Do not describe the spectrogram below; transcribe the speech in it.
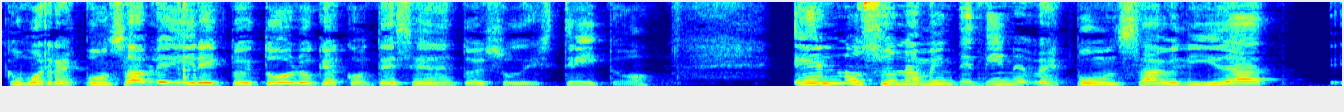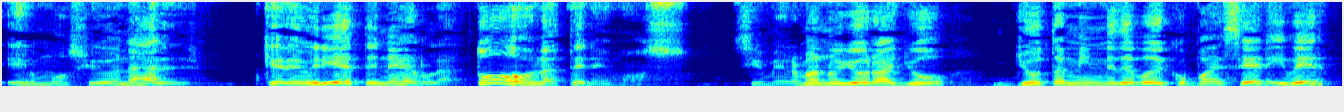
como el responsable directo de todo lo que acontece dentro de su distrito, él no solamente tiene responsabilidad emocional, que debería tenerla, todos la tenemos. Si mi hermano llora, yo, yo también me debo de compadecer y ver,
